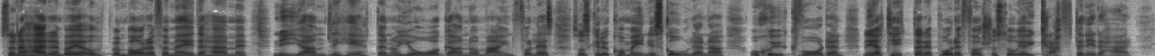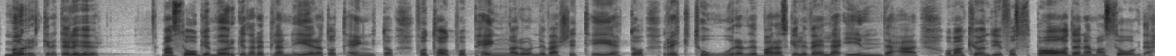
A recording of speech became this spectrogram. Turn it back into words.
Så när Herren började uppenbara för mig det här med nyandligheten och yogan och mindfulness som skulle komma in i skolorna och sjukvården. När jag tittade på det först så såg jag ju kraften i det här. Mörkret, eller hur? Man såg hur mörkret hade planerat och tänkt och fått tag på pengar och universitet och rektorer. Det bara skulle välla in det här. Och man kunde ju få spaden när man såg det.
